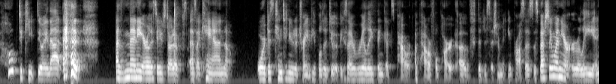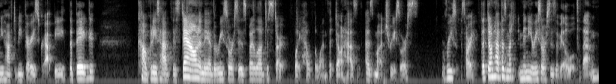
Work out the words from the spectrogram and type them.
hope to keep doing that at as many early stage startups as I can or just continue to train people to do it because I really think it's power a powerful part of the decision making process, especially when you're early and you have to be very scrappy. The big companies have this down and they have the resources, but I love to start like help the ones that don't have as much resource res- sorry that don't have as much many resources available to them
